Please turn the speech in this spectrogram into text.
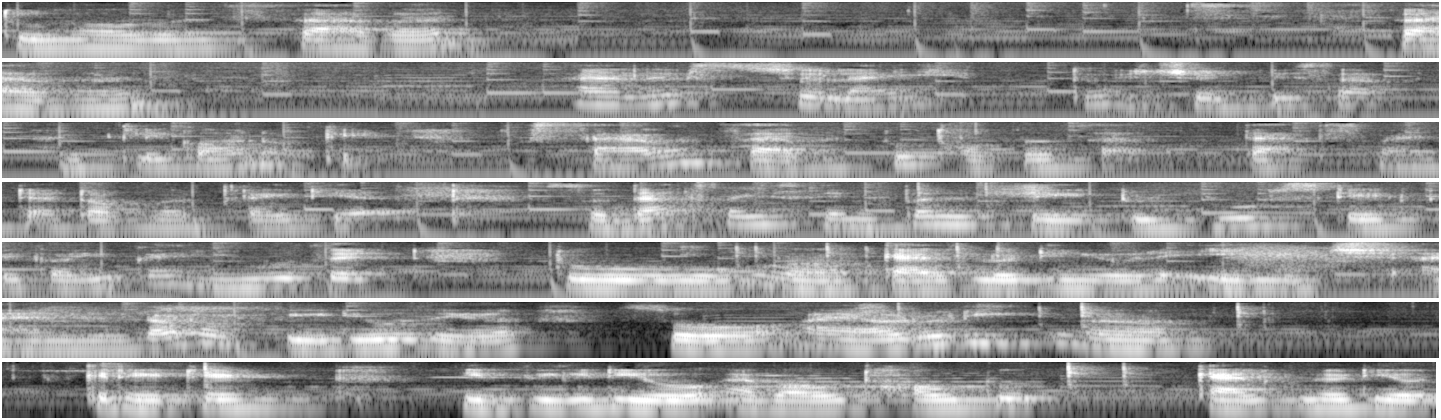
2007 7 and it's July so it should be 7 and click on ok 7 7 2007 that's my date of birth right here. So that's very simple way to use date picker you can use it to uh, calculating your age and lot of videos here. So i already uh, created the video about how to calculate your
